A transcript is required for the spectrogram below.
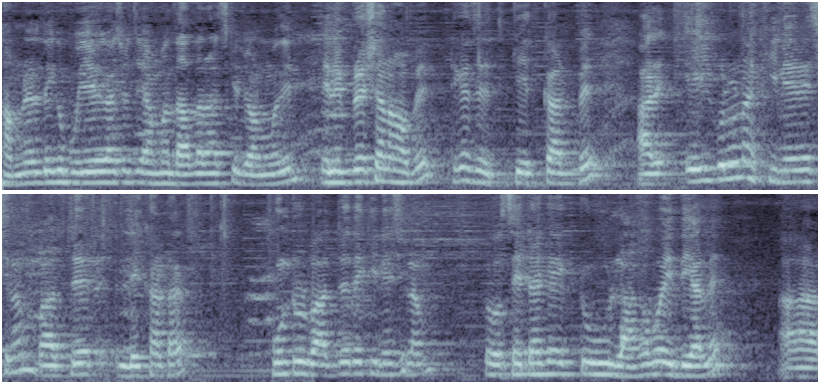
থামনেল থেকে বুঝে গেছো যে আমার দাদার আজকে জন্মদিন। সেলিব্রেশন হবে ঠিক আছে? কেক কাটবে। আর এইগুলো না কিনে এনেছিলাম বার্থডের লেখাটা। পুন্টুর বার্থডেতে কিনেছিলাম। তো সেটাকে একটু লাগাবো এই দেয়ালে। আর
